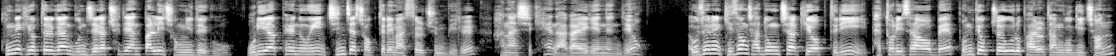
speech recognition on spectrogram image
국내 기업들 간 문제가 최대한 빨리 정리되고 우리 앞에 놓인 진짜 적들에 맞설 준비를 하나씩 해 나가야겠는데요. 우선은 기성 자동차 기업들이 배터리 사업에 본격적으로 발을 담그기 전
